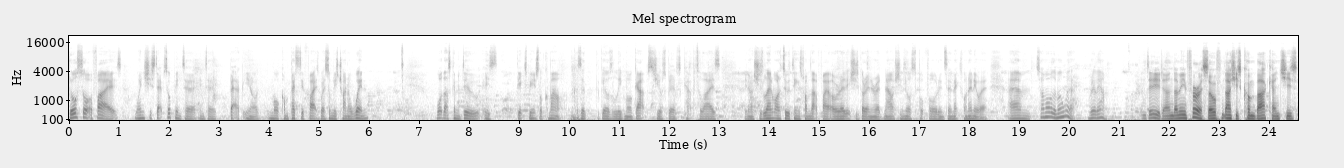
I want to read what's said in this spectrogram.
Those sort of fights, when she steps up into into better, you know, more competitive fights where somebody's trying to win, what that's going to do is the experience will come out because the, the girls will leave more gaps. She'll be able to capitalise. You know, she's learned one or two things from that fight already. She's got it in her head now. She knows to put forward into the next one anyway. Um, so I'm over the moon with it. Really am. Indeed, and I mean for herself now she's come back and she's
